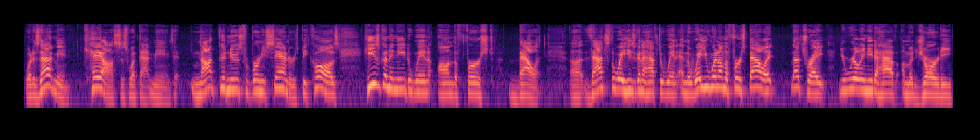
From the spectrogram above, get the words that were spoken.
What does that mean? Chaos is what that means. Not good news for Bernie Sanders because he's going to need to win on the first ballot. Uh, that's the way he's going to have to win. And the way you win on the first ballot, that's right, you really need to have a majority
